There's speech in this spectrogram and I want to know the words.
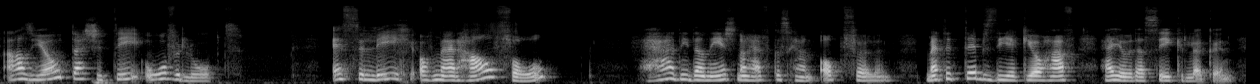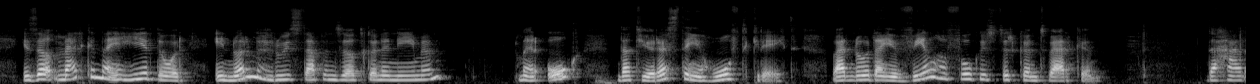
als jouw tasje thee overloopt. Is ze leeg of maar half vol? Ga die dan eerst nog even gaan opvullen. Met de tips die ik jou gaf, ga je dat zeker lukken. Je zult merken dat je hierdoor enorme groeistappen zult kunnen nemen, maar ook dat je rust in je hoofd krijgt waardoor dat je veel gefocuster kunt werken. Dat gaat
